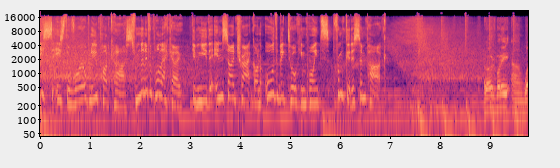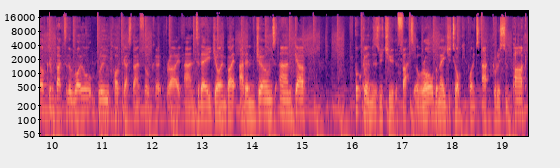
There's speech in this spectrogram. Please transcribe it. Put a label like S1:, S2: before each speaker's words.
S1: This is the Royal Blue Podcast from the Liverpool Echo, giving you the inside track on all the big talking points from Goodison Park.
S2: Hello, everybody, and welcome back to the Royal Blue Podcast. I'm Phil Kirkbride, and today joined by Adam Jones and Gav Buckland as we chew the fat over all the major talking points at Goodison Park,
